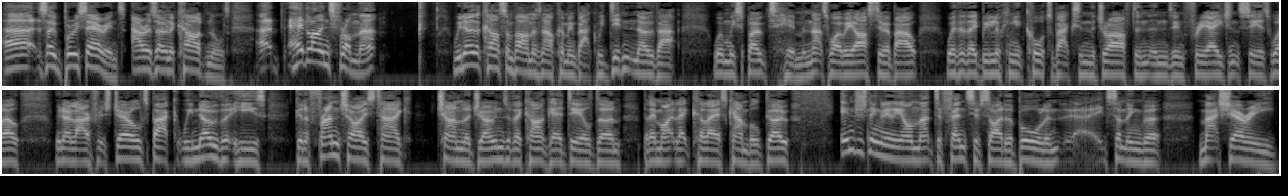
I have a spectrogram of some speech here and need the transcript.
Uh, so Bruce Arians, Arizona Cardinals. Uh, headlines from that. We know that Carson Palmer's now coming back. We didn't know that when we spoke to him, and that's why we asked him about whether they'd be looking at quarterbacks in the draft and, and in free agency as well. We know Larry Fitzgerald's back. We know that he's going to franchise tag Chandler Jones if they can't get a deal done, but they might let Calais Campbell go. Interestingly, on that defensive side of the ball, and uh, it's something that Matt Sherry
